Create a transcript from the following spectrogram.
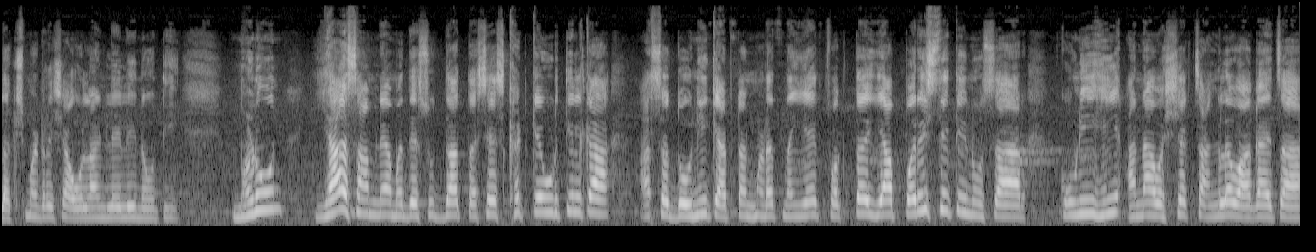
लक्ष्मण रेषा ओलांडलेली नव्हती. म्हणून ह्या सामन्यामध्ये सुद्धा तसेच खटके उडतील का? असं दोन्ही कॅप्टन म्हणत नाही आहेत फक्त या परिस्थितीनुसार कोणीही अनावश्यक चांगलं वागायचा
